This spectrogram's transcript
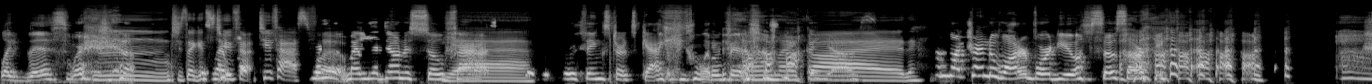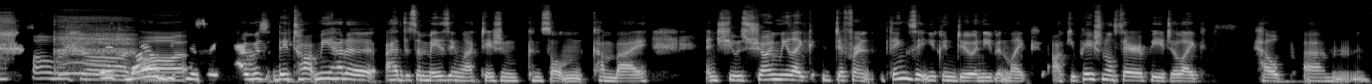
like this where mm, she's like it's too fast too fast yeah, my let down is so yeah. fast. The poor thing starts gagging a little bit. Oh my god. Yes. i'm not trying to waterboard you. I'm so sorry. Oh my god it's wild uh, because like, i was they taught me how to i had this amazing lactation consultant come by and she was showing me like different things that you can do and even like occupational therapy to like help um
